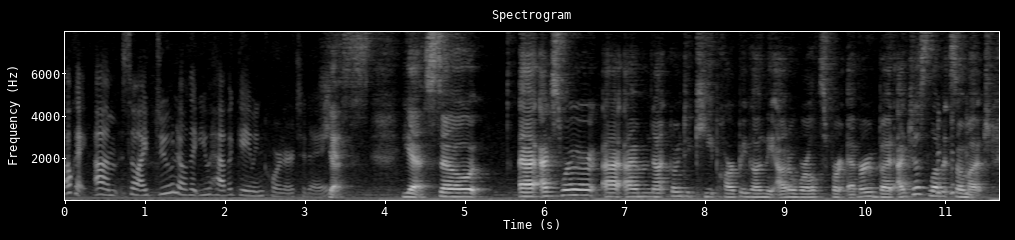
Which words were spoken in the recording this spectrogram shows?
Okay, um, so I do know that you have a gaming corner today. Yes. Yes. So uh, I swear uh, I'm not going to keep harping on the Outer Worlds forever, but I just love it so much.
